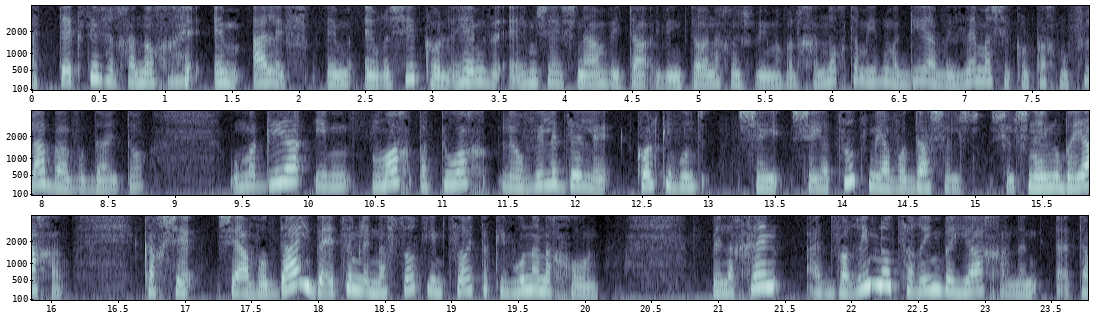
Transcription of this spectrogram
הטקסטים של חנוך הם א', הם, הם ראשית כל, הם, זה, הם שישנם ואיתו, ואיתו אנחנו יושבים, אבל חנוך תמיד מגיע, וזה מה שכל כך מופלא בעבודה איתו, הוא מגיע עם מוח פתוח להוביל את זה לכל כיוון ש, שיצוץ מעבודה של, של שנינו ביחד. כך ש, שהעבודה היא בעצם לנסות למצוא את הכיוון הנכון. ולכן הדברים נוצרים ביחד. אני- אתה,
